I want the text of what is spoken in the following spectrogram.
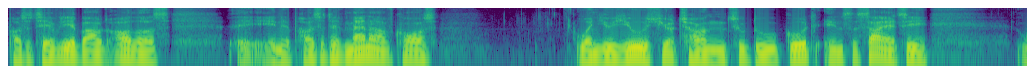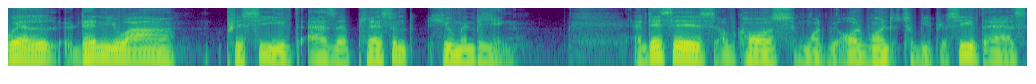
positively about others uh, in a positive manner, of course, when you use your tongue to do good in society, well, then you are perceived as a pleasant human being. And this is, of course, what we all want to be perceived as,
